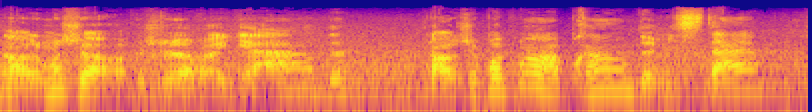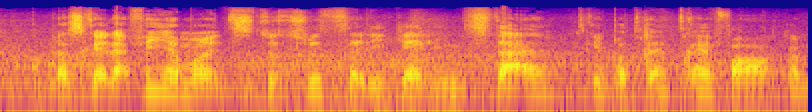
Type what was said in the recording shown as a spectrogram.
Alors, moi, je, regarde. Alors, je vais pas pu en prendre de mystère. Parce que la fille, elle m'a dit tout de suite c'est lesquels les mystères. Ce qui n'est pas très très fort comme,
